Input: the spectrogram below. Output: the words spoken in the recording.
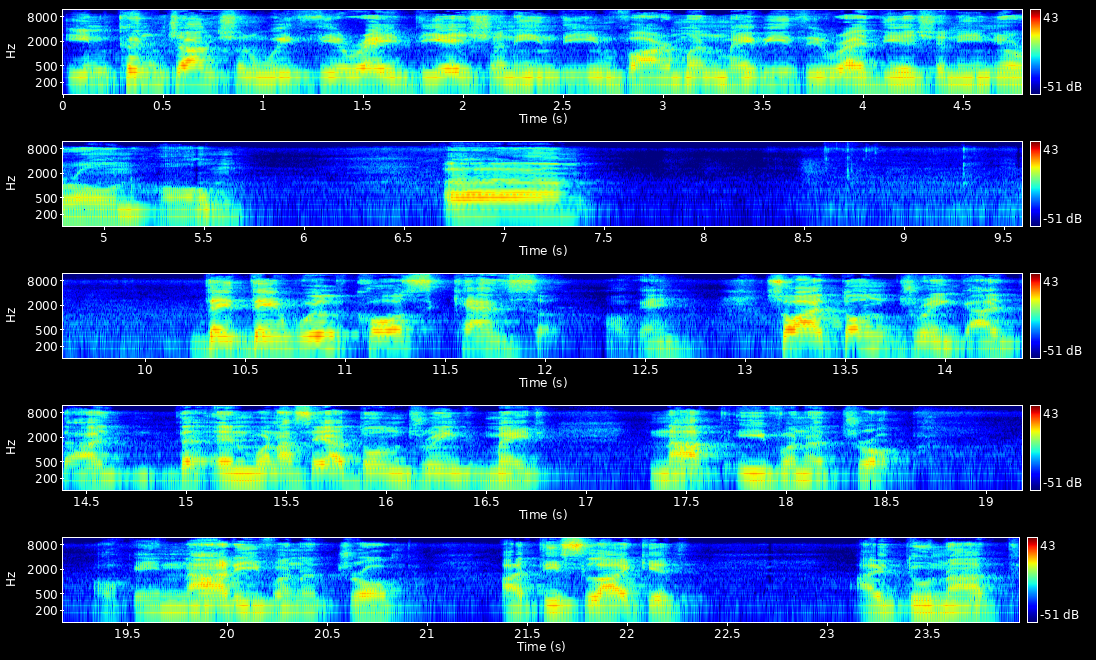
in conjunction with the radiation in the environment, maybe the radiation in your own home, um, they, they will cause cancer. Okay, so I don't drink. I, I the, and when I say I don't drink, mate, not even a drop. Okay, not even a drop. I dislike it. I do not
